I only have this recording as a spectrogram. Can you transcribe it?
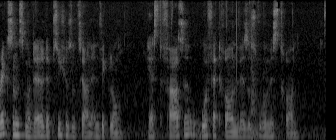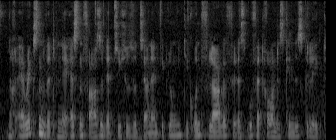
Eriksons Modell der psychosozialen Entwicklung Erste Phase Urvertrauen vs. Urmisstrauen Nach Erikson wird in der ersten Phase der psychosozialen Entwicklung die Grundlage für das Urvertrauen des Kindes gelegt.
